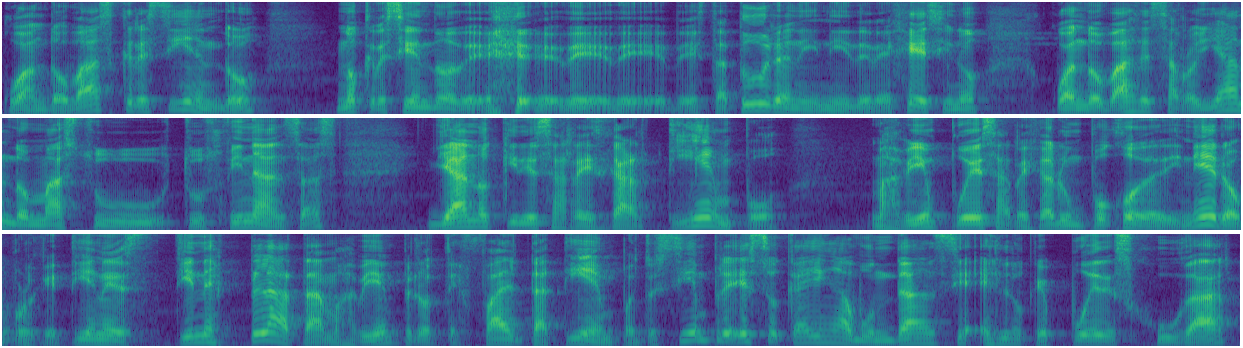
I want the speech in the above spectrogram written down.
Cuando vas creciendo, no creciendo de, estatura ni, de vejez, sino cuando vas desarrollando más tus finanzas, ya no quieres arriesgar tiempo, más bien puedes arriesgar un poco de dinero porque tienes, tienes plata más bien, pero te falta tiempo. Entonces siempre eso que hay en abundancia es lo que puedes jugar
